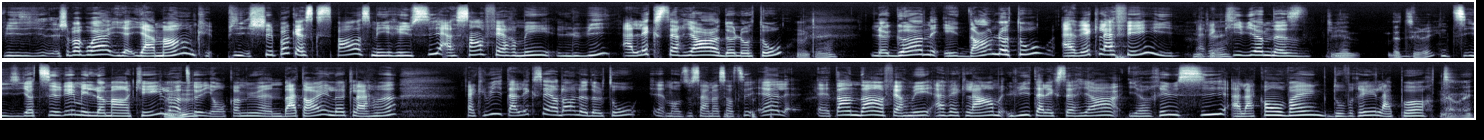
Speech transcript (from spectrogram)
puis je sais pas quoi, il, il la manque, puis je sais pas qu'est-ce qui se passe, mais il réussit à s'enfermer, lui, à l'extérieur de l'auto. Le gun est dans l'auto avec la fille, avec qui viennent de se Qui vient de tirer? il a tiré, mais il l'a manqué. Là. En Mhm. tout cas, ils ont comme eu une bataille, là, clairement. Fait que lui, il est à l'extérieur de l'auto. Eh, Mon Dieu, ça m'a sorti. Elle est en dedans, enfermée avec l'arme. Lui est à l'extérieur. Il a réussi à la convaincre d'ouvrir la porte. Ah ouais.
